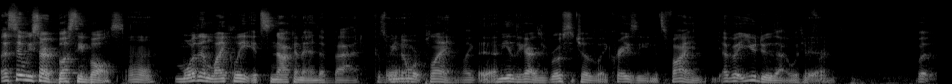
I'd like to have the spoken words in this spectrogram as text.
Let's say we start busting balls. Uh huh. More than likely, it's not gonna end up bad because we Yeah. know we're playing. Like Yeah. me and the guys, we roast each other like crazy, and it's fine. I bet you do that with your Yeah. friends. But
